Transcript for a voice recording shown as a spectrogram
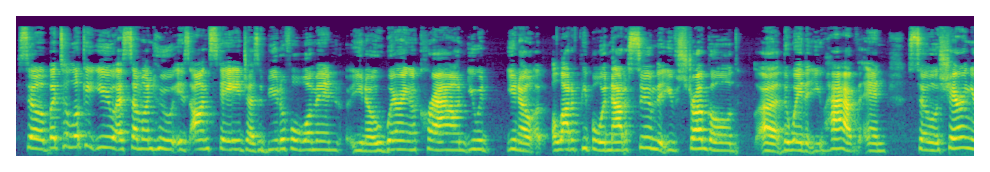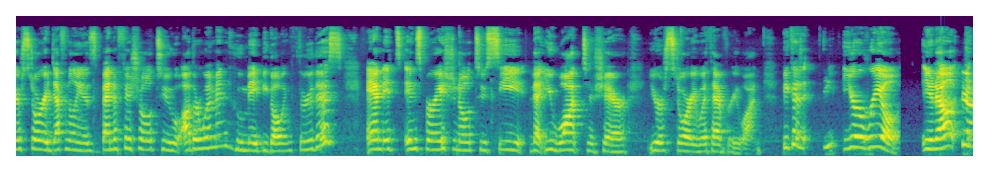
So, but to look at you as someone who is on stage as a beautiful woman, you know, wearing a crown, you would, you know, a lot of people would not assume that you've struggled uh, the way that you have. And so, sharing your story definitely is beneficial to other women who may be going through this. And it's inspirational to see that you want to share your story with everyone because you're real, you know? Yeah.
